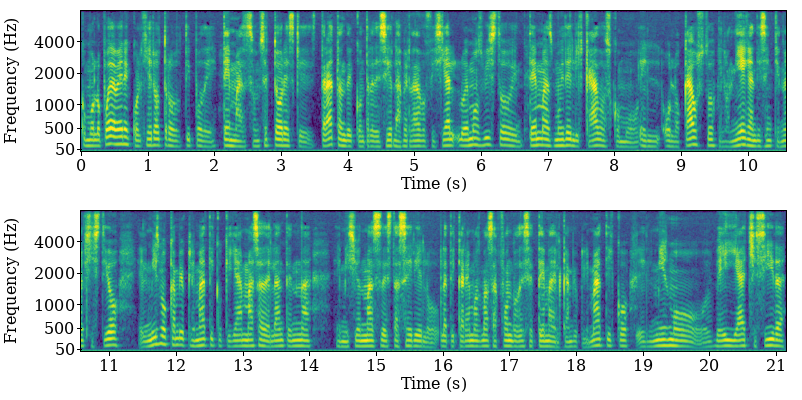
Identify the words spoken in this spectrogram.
como lo puede haber en cualquier otro tipo de temas, son sectores que tratan de contradecir la verdad oficial, lo hemos visto en temas muy delicados como el holocausto, que lo niegan, dicen que no existió, el mismo cambio climático que ya más adelante en una emisión más de esta serie lo platicaremos más a fondo de ese tema del cambio climático, el mismo VIH, SIDA,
